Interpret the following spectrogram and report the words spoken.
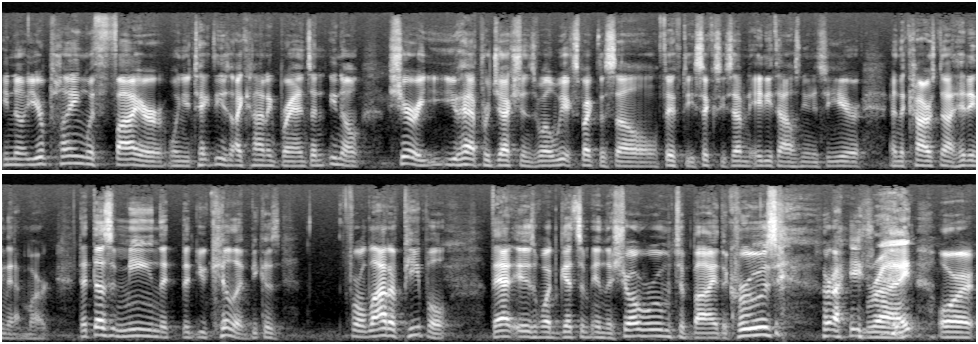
you know, you're playing with fire when you take these iconic brands, and you know, sure, you have projections. Well, we expect to sell 50, 60, 70, 80,000 units a year, and the car's not hitting that mark. That doesn't mean that, that you kill it because for a lot of people, that is what gets them in the showroom to buy the Cruze, right? Right. or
